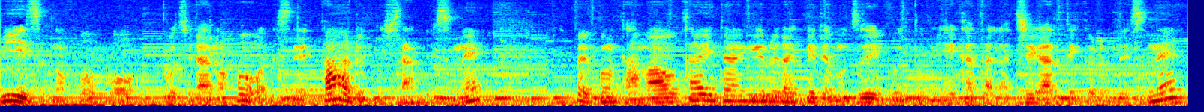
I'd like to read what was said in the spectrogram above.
ビーズの方をこちらの方をですねパールにしたんですね。やっぱりこの玉を描いてあげるだけでも随分と見え方が違ってくるんですね。はいこ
